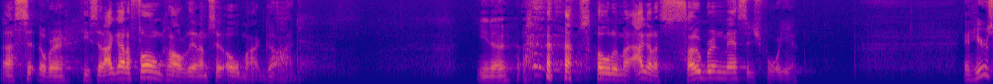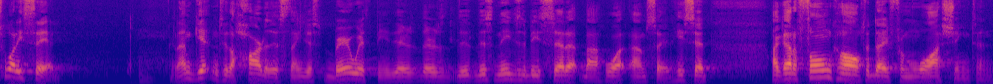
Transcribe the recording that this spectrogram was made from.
I was sitting over there. He said, I got a phone call then. I said, Oh my God. You know, I was holding my, I got a sobering message for you. And here's what he said. And I'm getting to the heart of this thing. Just bear with me. There, there's, this needs to be set up by what I'm saying. He said, I got a phone call today from Washington.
